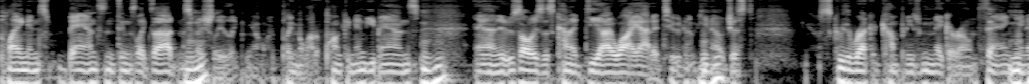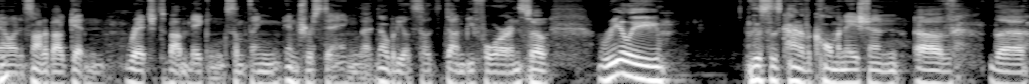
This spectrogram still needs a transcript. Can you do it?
playing in bands and things like that, and especially like you know I played in a lot of punk and indie bands, mm-hmm. and it was always this kind of DIY attitude, you know, mm-hmm. just you know, screw the record companies, we make our own thing, you know, and it's not about getting rich, it's about making something interesting that nobody else has done before, and so really this is kind of a culmination of the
